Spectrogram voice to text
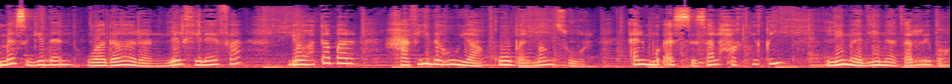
مسجدا ودارا للخلافة يعتبر حفيده يعقوب المنصور المؤسس الحقيقي لمدينة الرباط.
